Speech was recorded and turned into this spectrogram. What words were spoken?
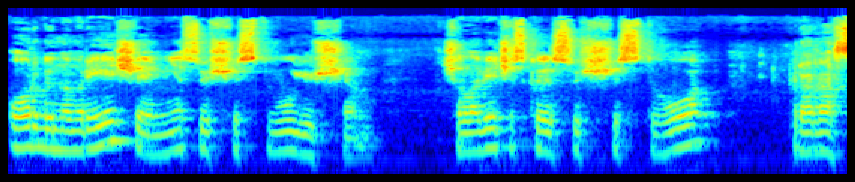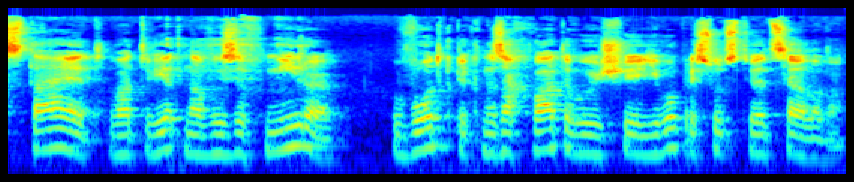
Органом речи, несуществующим, человеческое существо прорастает в ответ на вызов мира – в отклик на захватывающее его присутствие целого.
